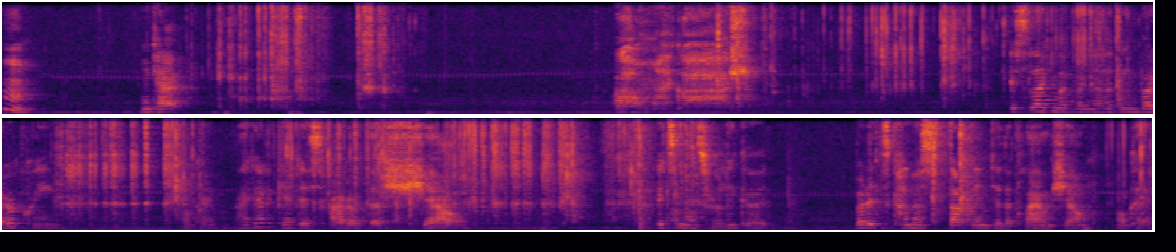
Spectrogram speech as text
Hmm. Okay. Oh my gosh. It's like my vanilla bean buttercream. Okay, I gotta get this out of the shell. It smells really good, but it's kind of stuck into the clamshell. Okay.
